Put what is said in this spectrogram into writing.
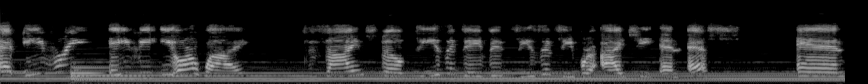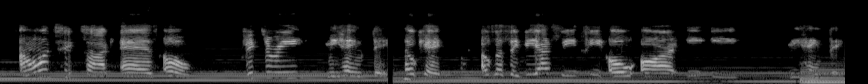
at Avery A V E R Y design spelled D as in David, Z as in zebra, I G N S, and I'm on TikTok as oh Victory Mi Gente. Okay, I was gonna say V I C T O R E E Mi Gente.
